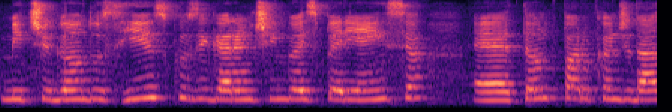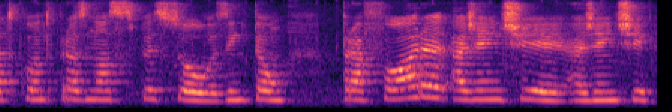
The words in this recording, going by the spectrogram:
mitigando os riscos e garantindo a experiência é, tanto para o candidato quanto para as nossas pessoas. Então, para fora a gente, a gente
